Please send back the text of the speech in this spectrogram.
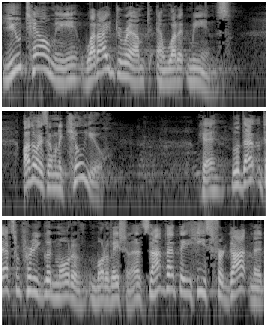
You tell me what I dreamt and what it means. Otherwise, I'm going to kill you. Okay? Well, that, that's a pretty good motive, motivation. It's not that they, he's forgotten it,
